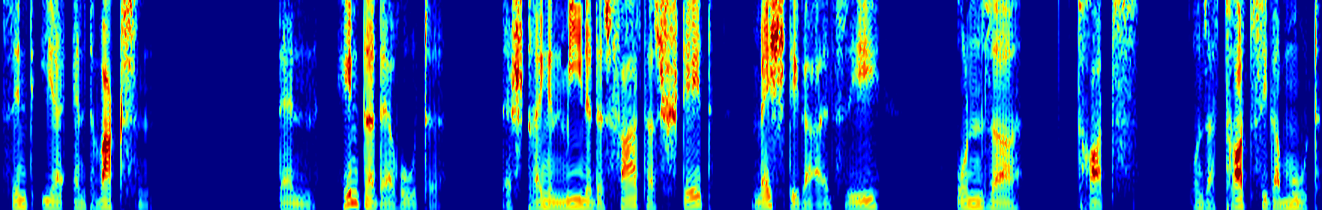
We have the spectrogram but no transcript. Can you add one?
sind ihr entwachsen. Denn hinter der Rute, der strengen Miene des Vaters, steht, mächtiger als sie, unser Trotz, unser trotziger Mut.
